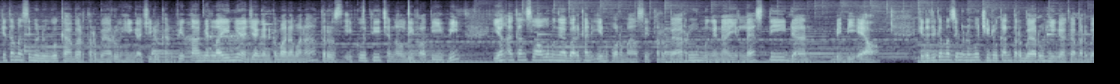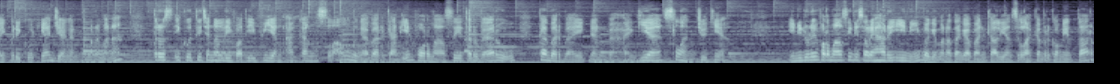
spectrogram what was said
kita masih menunggu kabar terbaru hingga cidukan vitamin lainnya. Jangan ke mana-mana, terus ikuti channel Diva TV yang akan selalu mengabarkan informasi terbaru mengenai Lesti dan BBL. Kita juga masih menunggu cidukan terbaru hingga kabar baik berikutnya. Jangan ke mana-mana, terus ikuti channel Diva TV yang akan selalu mengabarkan informasi terbaru, kabar baik dan bahagia selanjutnya. Ini dulu informasi di sore hari ini. Bagaimana tanggapan kalian? Silahkan berkomentar.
